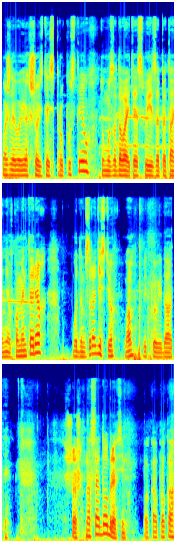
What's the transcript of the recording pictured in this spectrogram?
Можливо, я щось десь пропустив, тому задавайте свої запитання в коментарях. Будемо з радістю вам відповідати. Що ж, на все добре всім. Пока-пока.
